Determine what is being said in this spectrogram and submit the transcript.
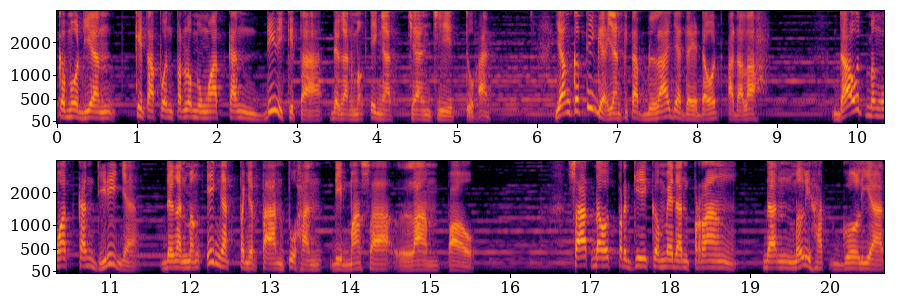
Kemudian kita pun perlu menguatkan diri kita dengan mengingat janji Tuhan. Yang ketiga yang kita belajar dari Daud adalah Daud menguatkan dirinya dengan mengingat penyertaan Tuhan di masa lampau. Saat Daud pergi ke medan perang dan melihat Goliat,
